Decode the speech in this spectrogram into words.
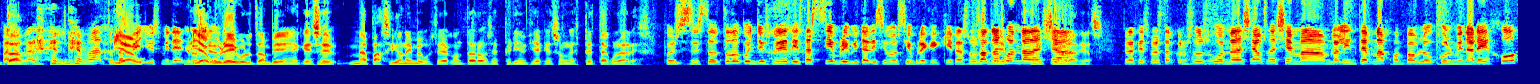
para hablar del tema. Tú y también, Luis Miret. Y a Gureibul también, ¿eh? que ese me apasiona y me gustaría contaros experiencias que son espectaculares. Pues esto todo con Luis Miret y estás siempre invitadísimo siempre que quieras. Nosotros, Juan Muchas gracias. Gracias por estar con nosotros. Juan Dadasha, us la linterna Juan Pablo Colmenarejo.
